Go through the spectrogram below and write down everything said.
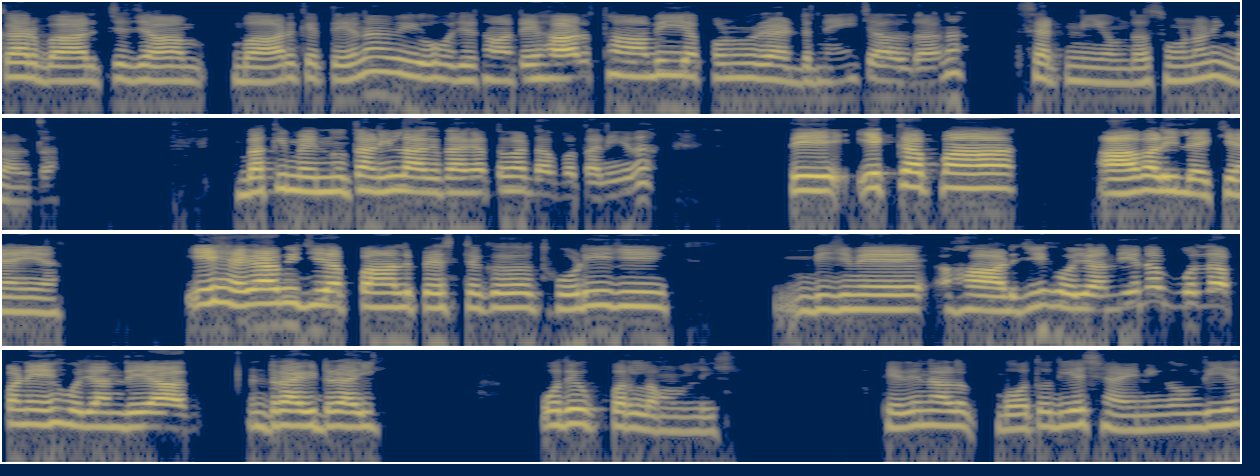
ਘਰ ਬਾਰ ਚ ਜਾਂ ਬਾਹਰ ਕਿਤੇ ਨਾ ਵੀ ਉਹ ਜਿਹੇ ਥਾਂ ਤੇ, ਹਰ ਥਾਂ ਵੀ ਆਪਾਂ ਨੂੰ ਰੈੱਡ ਨਹੀਂ ਚੱਲਦਾ ਨਾ ਸੈੱਟ ਨਹੀਂ ਆਉਂਦਾ, ਸੋਹਣਾ ਨਹੀਂ ਲੱਗਦਾ। ਬਾਕੀ ਮੈਨੂੰ ਤਾਂ ਨਹੀਂ ਲੱਗਦਾ ਗਾ ਤੁਹਾਡਾ ਪਤਾ ਨਹੀਂ ਹੈ ਨਾ। ਤੇ ਇੱਕ ਆਪਾਂ ਆਹ ਵਾਲੀ ਲੈ ਕੇ ਆਏ ਆ। ਇਹ ਹੈਗਾ ਵੀ ਜੇ ਆਪਾਂ ਲਿਪਸਟਿਕ ਥੋੜੀ ਜੀ ਵੀ ਜਿਵੇਂ ਹਾਰਡ ਜੀ ਹੋ ਜਾਂਦੀ ਹੈ ਨਾ, ਬੁੱਲ ਆਪਣੇ ਹੋ ਜਾਂਦੇ ਆ ਡਰਾਈ ਡਰਾਈ ਉਹਦੇ ਉੱਪਰ ਲਾਉਣ ਲਈ। ਤੇ ਇਹਦੇ ਨਾਲ ਬਹੁਤ ਵਧੀਆ ਸ਼ਾਈਨਿੰਗ ਆਉਂਦੀ ਆ।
